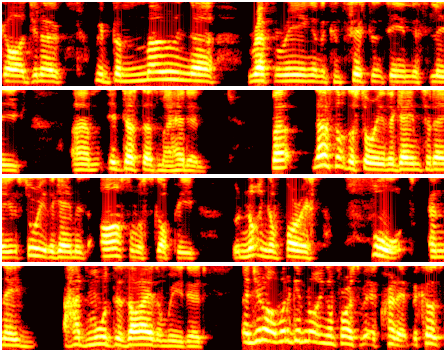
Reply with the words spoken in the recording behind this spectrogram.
God, you know, we bemoan the refereeing and the consistency in this league. Um, it just does my head in. But that's not the story of the game today. The story of the game is Arsenal was sloppy, but Nottingham Forest fought and they had more desire than we did. And you know, I want to give Nottingham Forest a bit of credit because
